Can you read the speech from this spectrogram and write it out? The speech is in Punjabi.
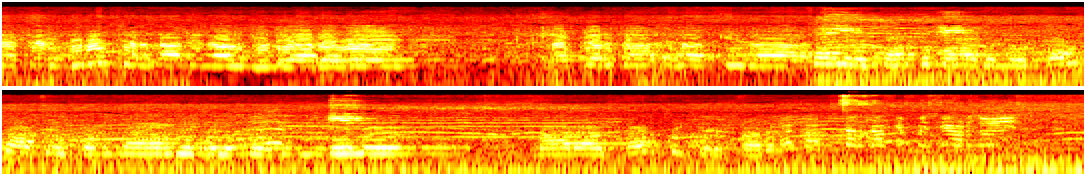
ਨਗਰ ਗੁਰੂ ਚਰਨਾਂ ਦੇ ਨਾਲ ਜੁੜਿਆ ਰਹੇ। ਨਗਰ ਦਾ ਇਲਾਕੇ ਦਾ ਸੰਤ ਮਹਾਰਾਜ ਨੂੰ ਕਰਦਾ ਤੇ ਸੰਗਤਾਂ ਦੇ ਬਲ ਤੇ ਬੋਲੇ ਮਹਾਰਾਜ ਸਭ ਤੇ ਕਿਰਪਾ ਰੱਖੇ।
